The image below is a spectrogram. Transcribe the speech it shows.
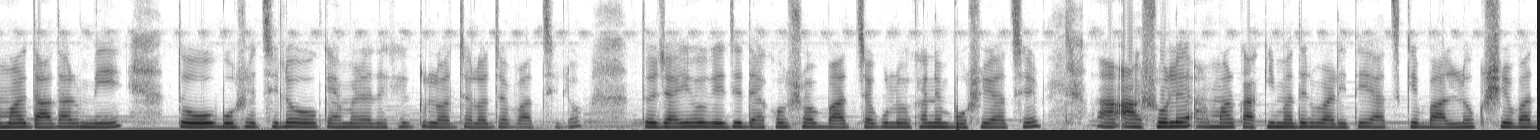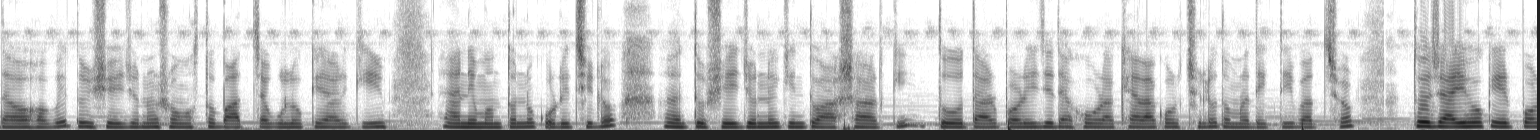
আমার দাদার মেয়ে। তো ও বসেছিল, ও ক্যামেরা দেখে একটু লজ্জা লজ্জা পাচ্ছিল। তো যাই হোক, এই যে দেখো সব বাচ্চাগুলো এখানে বসে আছে। আসলে আমার কাকিমাদের বাড়িতে আজকে বাল্যক সেবা দেওয়া হবে, তো সেই জন্য সমস্ত বাচ্চাগুলোকে আর কি নেমন্তন্ন করেছিল। তো সেই জন্য কিন্তু আসা আর কি। তো তারপরেই যে দেখো, ওরা খেলা করছিল, তোমরা দেখতেই পাচ্ছ। তো যাই হোক, এরপর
